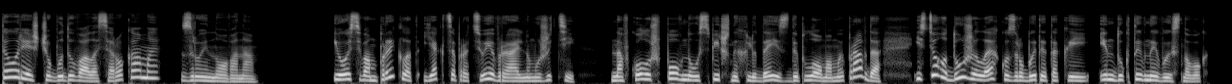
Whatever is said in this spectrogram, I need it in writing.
теорія, що будувалася роками, зруйнована. І ось вам приклад, як це працює в реальному житті. Навколо ж повно успішних людей з дипломами, правда? І з цього дуже легко зробити такий індуктивний висновок.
